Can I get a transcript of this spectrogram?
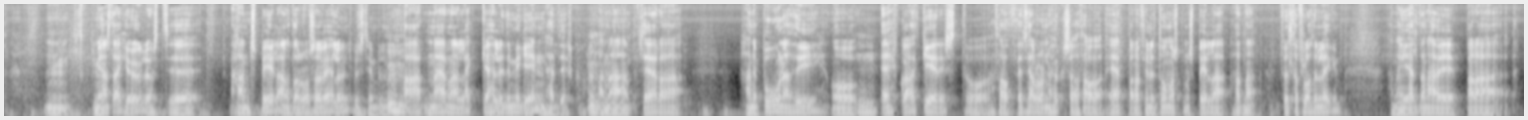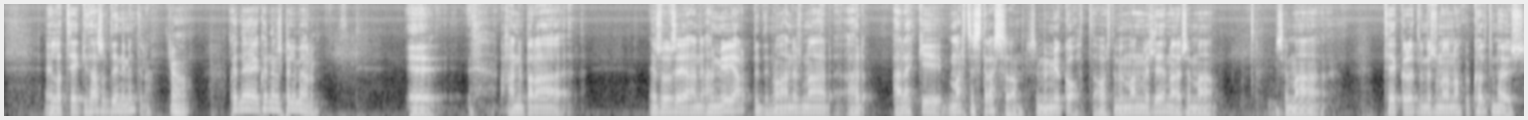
mm, Mér finnst það ekki augljóst. Uh, Hann spila náttúrulega rosa vel á undirbúinstímulinu mm þar nær hann að leggja helviti mikið inn held ég sko. þannig að þegar að hann er búinn að því og eitthvað gerist og þá fer þjálfurinn að hugsa og þá er bara að finna Tómas búinn að spila þarna, fullt af flottum leikjum. Þannig að ég held að hann hafi bara eða tekið það svolítið inn í myndina. Já. Hvernig, hvernig er að spila með honum? uh, hann er bara eins og þú segir, hann, hann er mjög jarbundin og hann er svona það er, það ekki margt sem stressar hann sem er mjög gott, þá ertu með mann við hliðina á þér sem að sem að tekur öllum með svona nokkuð köldum haus.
